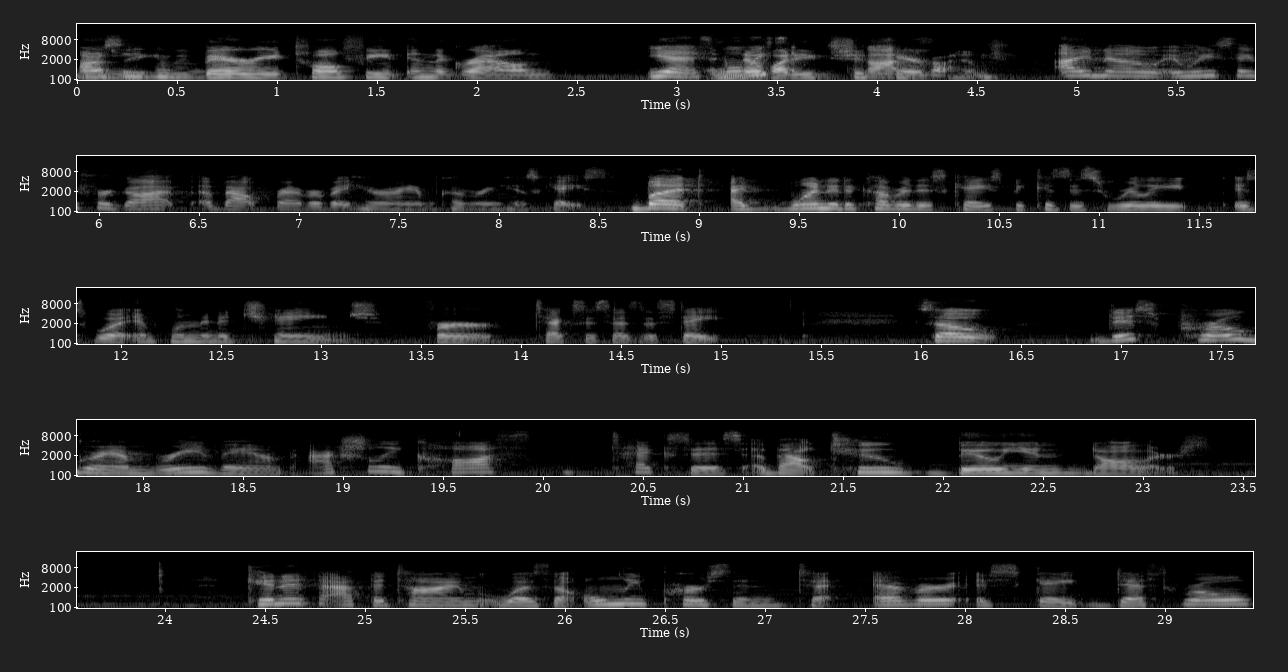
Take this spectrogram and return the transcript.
Honestly, he can be buried twelve feet in the ground, yes, and well, we nobody should forgot. care about him. I know, and we say forgot about forever, but here I am covering his case. But I wanted to cover this case because this really is what implemented change for Texas as a state. So, this program revamp actually cost Texas about $2 billion. Kenneth at the time was the only person to ever escape death row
